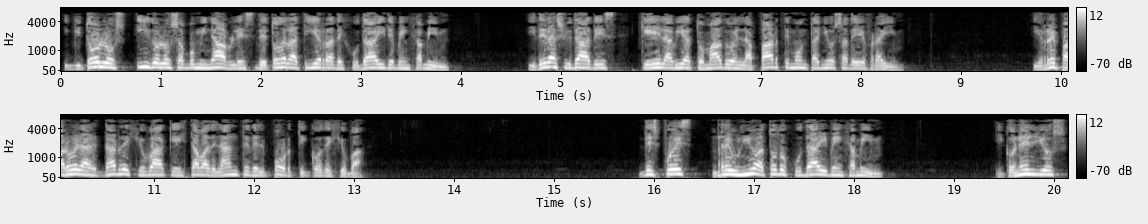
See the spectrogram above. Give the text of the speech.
y quitó los ídolos abominables de toda la tierra de Judá y de Benjamín, y de las ciudades que él había tomado en la parte montañosa de Efraín, y reparó el altar de Jehová que estaba delante del pórtico de Jehová. Después reunió a todo Judá y Benjamín, y con ellos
